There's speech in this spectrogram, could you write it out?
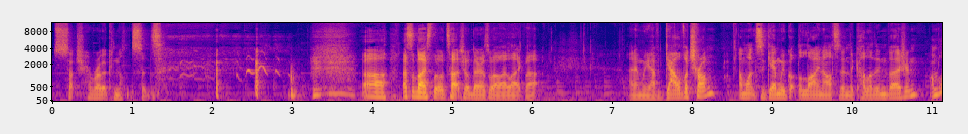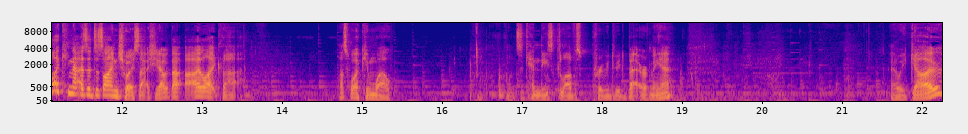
Such heroic nonsense. uh, that's a nice little touch on there as well. I like that. And then we have Galvatron. And once again, we've got the line arted and the coloured in version. I'm liking that as a design choice, actually. I, I like that. That's working well. Once again, these gloves proving to be the better of me here. There we go.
